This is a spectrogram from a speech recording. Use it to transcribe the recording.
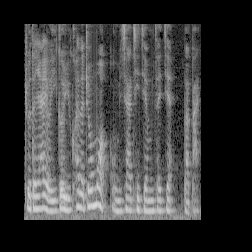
祝大家有一个愉快的周末，我们下期节目再见。拜拜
